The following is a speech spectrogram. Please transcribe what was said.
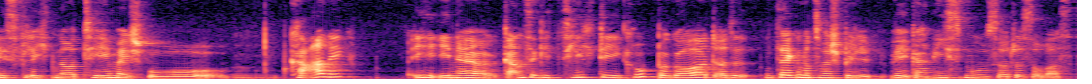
es vielleicht noch ein Thema ist, wo, keine in eine ganz gezielte Gruppe geht, oder sagen wir zum Beispiel Veganismus oder sowas,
